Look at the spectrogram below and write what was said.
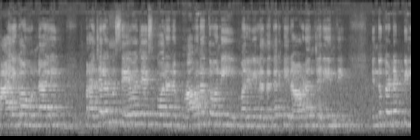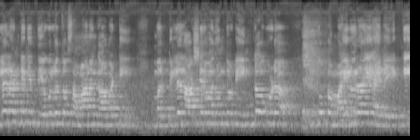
హాయిగా ఉండాలి. ప్రజలకు సేవ చేసుకోవాలనే భావనతోని మరి వీళ్ళ దగ్గరికి రావడం జరిగింది. ఎందుకంటే పిల్లలంటేనే దేవుళ్ళతో సమానం కాబట్టి మరి పిల్లల ఆశీర్వాదంతో ఇంకా కూడా ఇంకొక మైలురాయి ఆయన ఎక్కి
